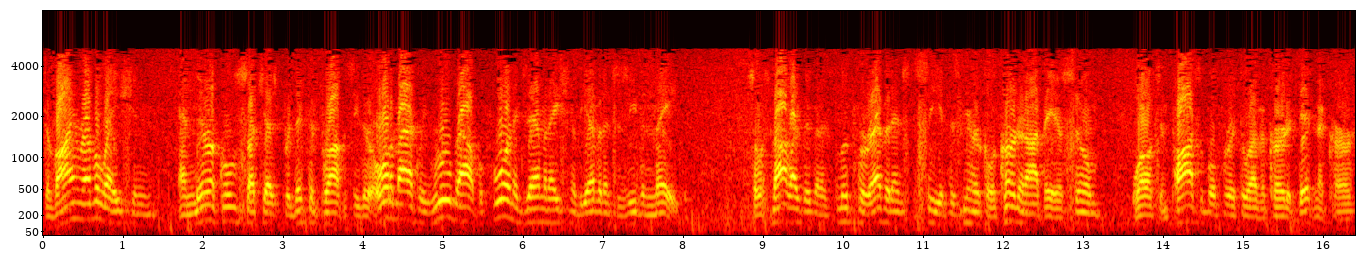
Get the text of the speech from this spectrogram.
divine revelation, and miracles such as predicted prophecy, they're automatically ruled out before an examination of the evidence is even made. So it's not like they're going to look for evidence to see if this miracle occurred or not. They assume, well, it's impossible for it to have occurred. It didn't occur.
